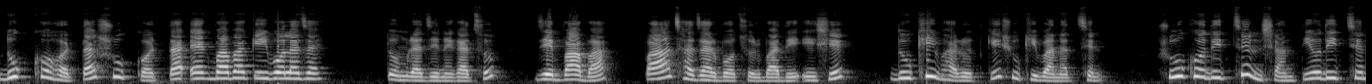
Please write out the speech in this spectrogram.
দুঃখহর্তা, সুখকর্তা এক বাবাকেই বলা যায়। তোমরা জেনে গেছো যে বাবা পাঁচ হাজার বছর বাদে এসে দুঃখী ভারতকে সুখী বানাচ্ছেন। সুখও দিচ্ছেন, শান্তিও দিচ্ছেন।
